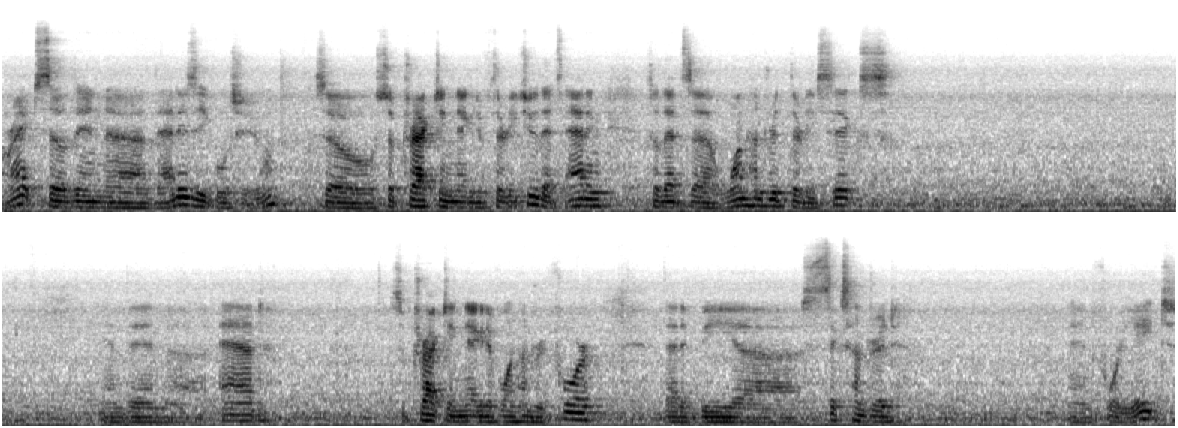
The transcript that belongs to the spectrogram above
All right, so then uh, that is equal to, so subtracting negative 32, that's adding, so that's uh, 136. And then uh, add, subtracting negative 104, that'd be uh, 648.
